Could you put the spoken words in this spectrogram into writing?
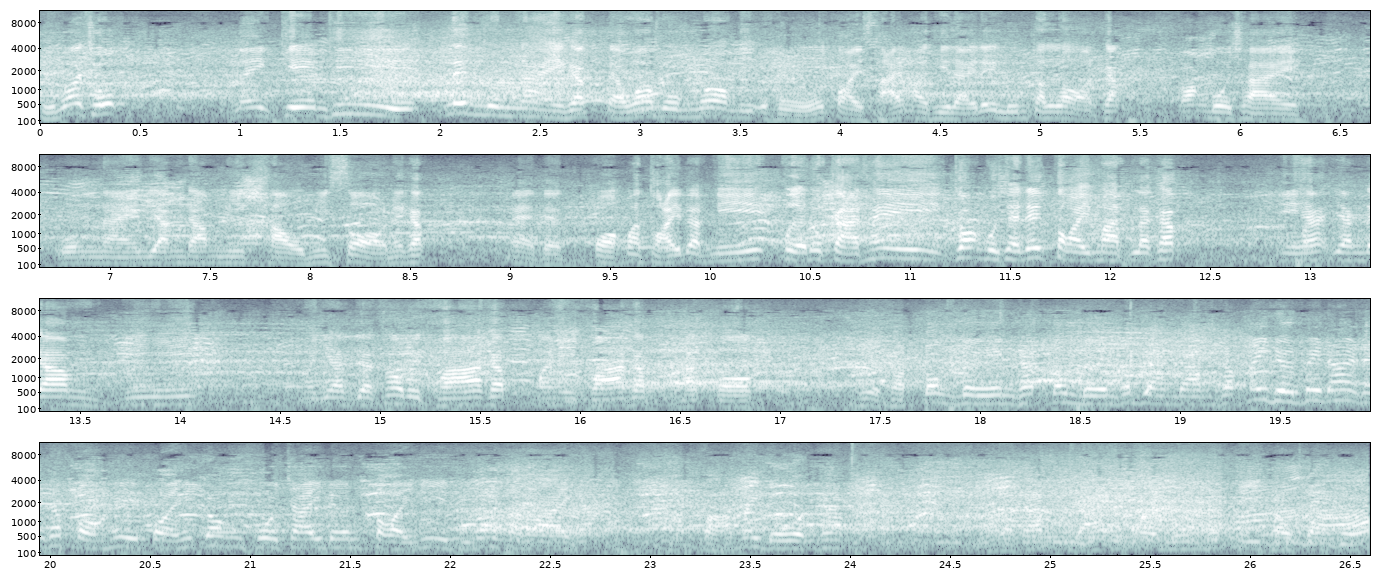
ถือว่าชก ในเกมที่เล่นวงในครับ แต่ว่าวงนอกนี่โอ้โหต่อยซ้ายมาทีไรได้ลุ้นตลอดครับก้องโบชัยวงในยางดำมีเข่ามีศอกนะครับแม่แต่ออกมาถอยแบบนี้ เปิดโอกาสให้ก้องโบชัยได้ต่อยหมัดแล้วครับนี่ฮะยางดำมีแหมยายามจะเข้าไปคว้าครับม่ให้คว้าครับหักออกเนี่ยครับต้องเดินครับต้องเดินครับยางดำครับไม่เดินไม่ได้นะครับปล่อยให้ปล่อยให้กล้องโคชัยเดินต่อยนี่ถือว่าอันตรายครับขวาไม่โดนครับนะครับยางเข้ามุมครับตีเข่าขวา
